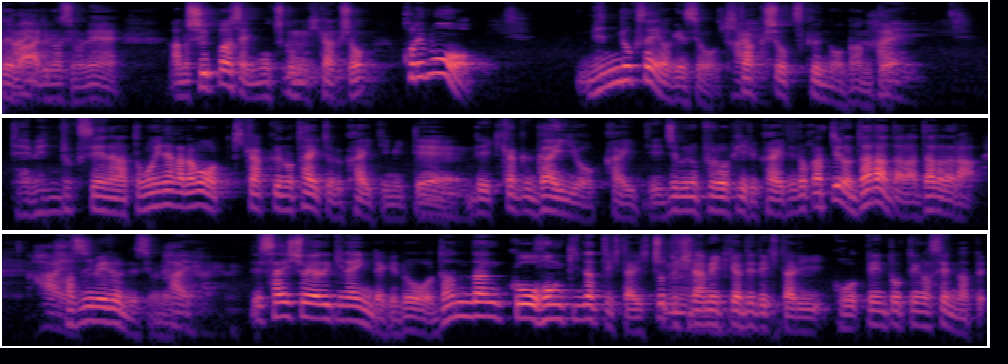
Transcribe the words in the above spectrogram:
例えばありますよね。あの、出版社に持ち込む企画うん書。これも、めんどくさいわけですよ。企画書を作るのなんて。はい。で、めんどくせえなと思いながらも、企画のタイトル書いてみて、うんで、企画概要書いて、自分のプロフィール書いてとかっていうのをダラダラダラダラはい。始めるんですよね。はいはいはい。で、最初はやる気ないんだけど、だんだんこう本気になってきたり、ちょっとひらめきが出てきたり、こう点と点が線になって、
